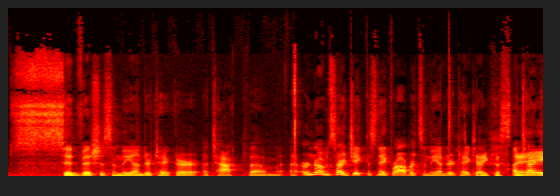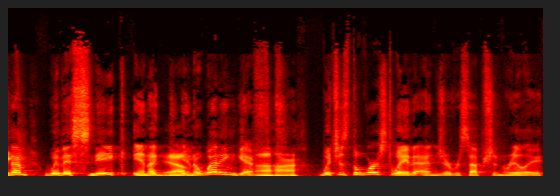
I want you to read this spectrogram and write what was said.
Sid Vicious and The Undertaker attacked them. Or no, I'm sorry, Jake the Snake Roberts and The Undertaker Jake the attacked them with a snake in a Yep. in a wedding gift, Uh-huh. which is the worst way to end your reception, really.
